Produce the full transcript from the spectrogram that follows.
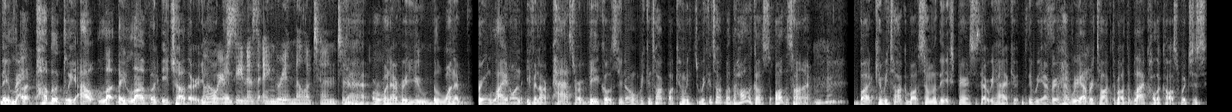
they lo- publicly out lo- they love on each other. You But know, we're and, seen as angry and militant. And, yeah, or whenever you want to bring light on even our past or our vehicles, you know, we can talk about can we we can talk about the Holocaust all the time, Mm-hmm. but can we talk about some of the experiences that we had? Did we ever have we ever talked about the Black Holocaust, which is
